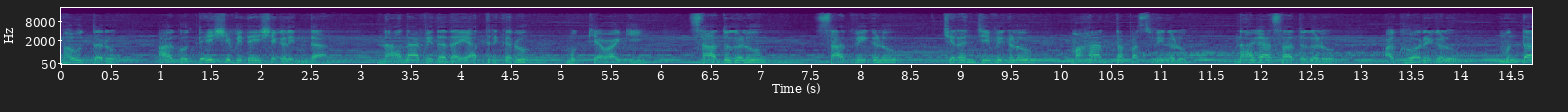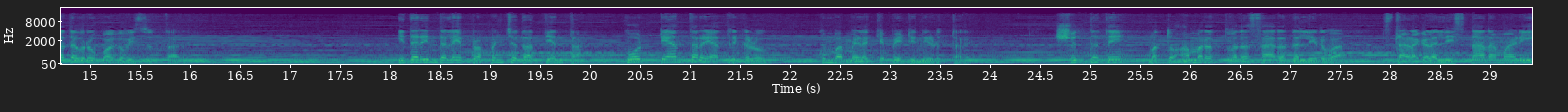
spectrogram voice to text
ಬೌದ್ಧರು ಹಾಗೂ ದೇಶ ವಿದೇಶಗಳಿಂದ ನಾನಾ ವಿಧದ ಯಾತ್ರಿಕರು, ಮುಖ್ಯವಾಗಿ ಸಾಧುಗಳು, ಸಾಧ್ವಿಗಳು, ಚಿರಂಜೀವಿಗಳು, ಮಹಾನ್ ತಪಸ್ವಿಗಳು ನಾಗಾ ಸಾಧುಗಳು ಅಘೋರಿಗಳು ಮುಂತಾದವರು ಭಾಗವಹಿಸುತ್ತಾರೆ. ಇದರಿಂದಲೇ ಪ್ರಪಂಚದಾದ್ಯಂತ ಕೋಟ್ಯಾಂತರ ಯಾತ್ರಿಕರು ಕುಂಭಮೇಳಕ್ಕೆ ಭೇಟಿ ನೀಡುತ್ತಾರೆ. ಶುದ್ಧತೆ ಮತ್ತು ಅಮರತ್ವದ ಸಾರದಲ್ಲಿರುವ ಸ್ಥಳಗಳಲ್ಲಿ ಸ್ನಾನ ಮಾಡಿ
